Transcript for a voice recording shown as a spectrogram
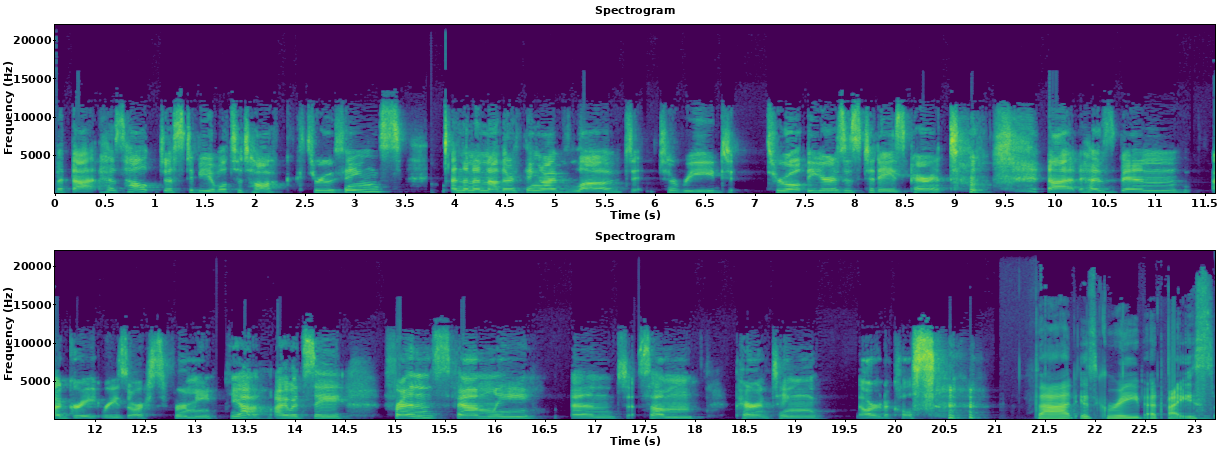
But that has helped just to be able to talk through things. And then another thing i've loved to read throughout the years is today's parent. That has been a great resource for me. Yeah i would say friends family and some parenting articles. that is great advice.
